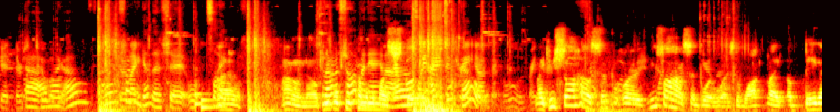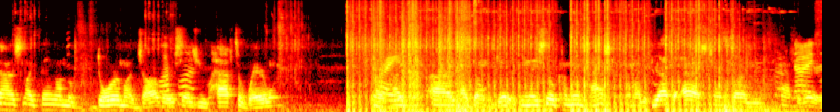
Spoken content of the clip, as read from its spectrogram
shit, there's Yeah, two I'm of like, I them. don't, I don't They're fucking like- get this shit. It's like, don't, I don't know. I People keep telling my coming to my nana, I They're was both store. behind the Let's tree. go. I was like, ooh, right Like there. you saw how simple, or you saw how simple it was to walk, like a big ass like thing on the door of my job where it Last one. says you have to wear one. Like, Right. I, I, I don't get it, and they still come in asking. I'm like, if you have to ask, chances are you have to Nice.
